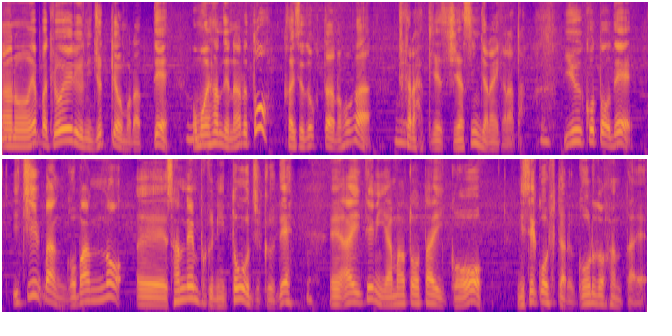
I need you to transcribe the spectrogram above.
あのやっぱ競泳流に10キロもらって重いハンデになると海星ドクターの方が力発揮しやすいんじゃないかなと。いうことで1番5番の、えー、3連複2等軸で、えー相手に大和太鼓をニセコ光るゴールドハンターへ、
